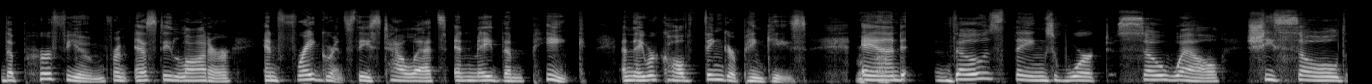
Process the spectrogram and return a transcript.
the perfume from Estee Lauder and fragrance these towelettes and made them pink, and they were called finger pinkies. and those things worked so well she sold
